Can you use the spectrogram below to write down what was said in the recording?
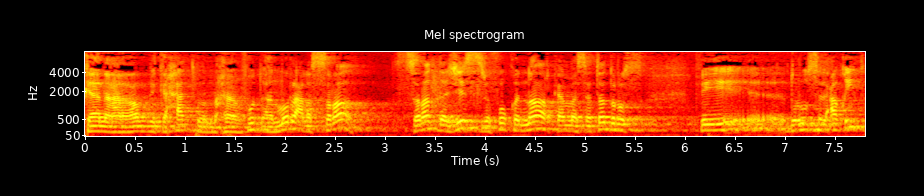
كان على ربك حتما ما إحنا المفروض هنمر على الصراط. الصراط ده جسر فوق النار كما ستدرس في دروس العقيدة.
